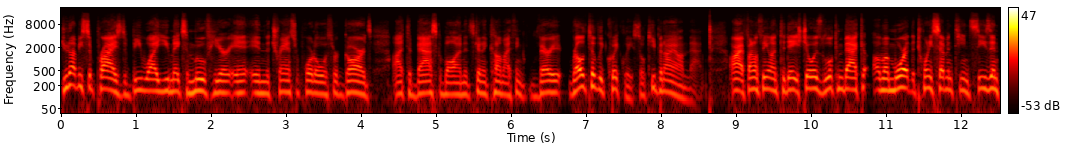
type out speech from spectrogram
do not be surprised if BYU makes a move here in, in the transfer portal with regards uh, to basketball, and it's going to come, I think, very relatively quickly. So keep an eye on that. All right, final thing on today's show is looking back um, more at the 2017 season.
